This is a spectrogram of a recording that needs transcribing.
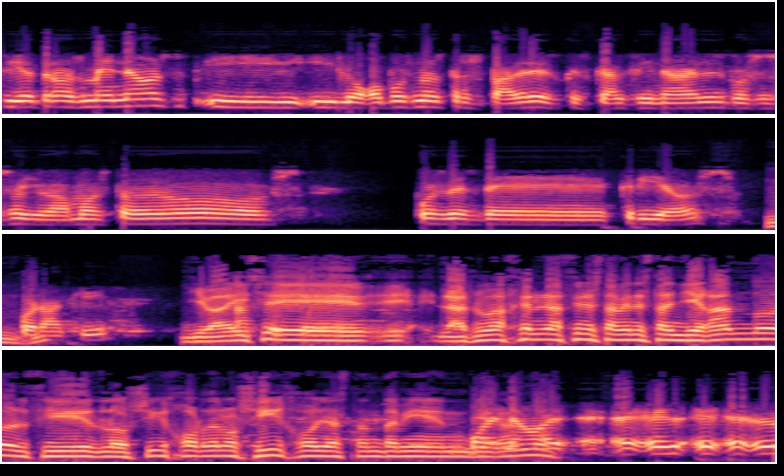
y otros menos y, y luego pues nuestros padres que es que al final pues eso llevamos todos pues desde críos por aquí Lleváis, eh, eh, las nuevas generaciones también están llegando, es decir, los hijos de los hijos ya están también Bueno, llegando. eh, eh, eh,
